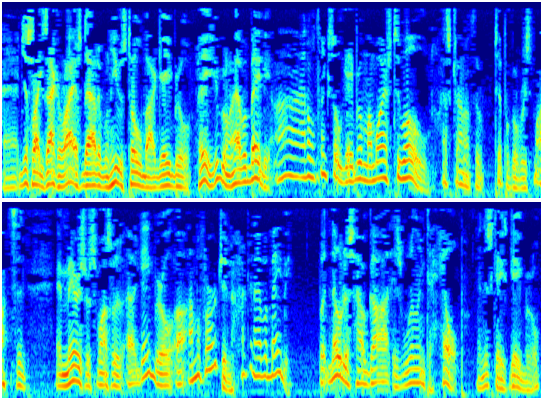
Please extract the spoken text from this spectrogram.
Uh, just like Zacharias doubted when he was told by Gabriel, hey, you're going to have a baby. Uh, I don't think so, Gabriel. My wife's too old. That's kind of the typical response. And, and Mary's response was, uh, Gabriel, uh, I'm a virgin. How can I have a baby? But notice how God is willing to help, in this case Gabriel,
